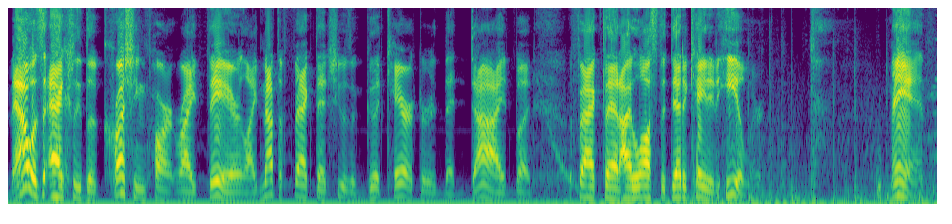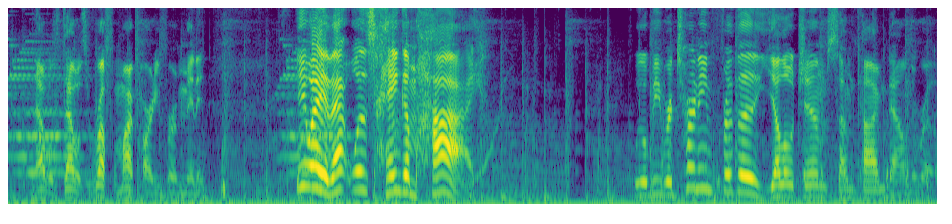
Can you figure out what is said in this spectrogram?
That was actually the crushing part right there. Like, not the fact that she was a good character that died, but the fact that I lost the dedicated healer. Man, that was that was rough on my party for a minute. Anyway, that was Hang 'em High. We'll be returning for the yellow gem sometime down the road.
